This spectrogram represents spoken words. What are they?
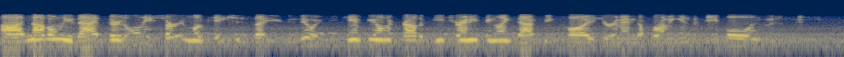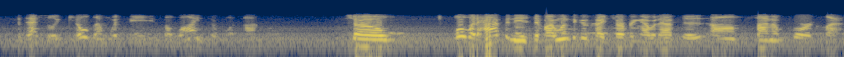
Uh, not only that, there's only certain locations that you can do it. You can't be on a crowded beach or anything like that because you're going to end up running into people and, and potentially kill them with the the lines and whatnot. So what would happen is if I wanted to go kite surfing, I would have to um, sign up for a class.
